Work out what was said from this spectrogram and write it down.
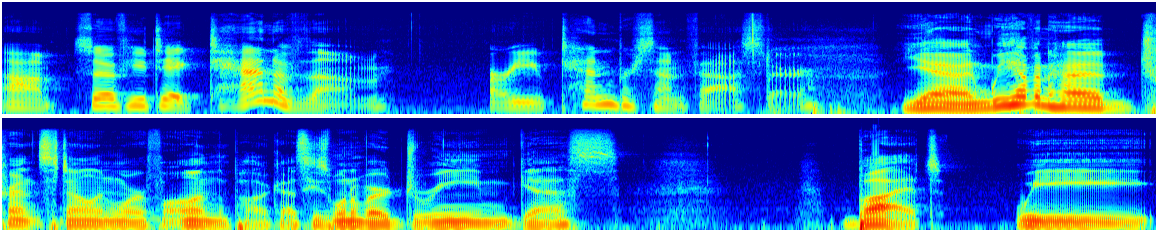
Um, so if you take 10 of them, are you 10% faster? Yeah, and we haven't had Trent Stellingwerff on the podcast. He's one of our dream guests. But we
